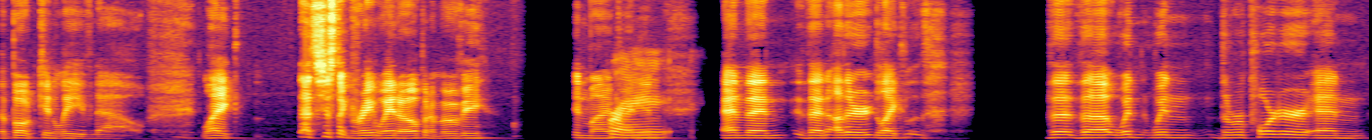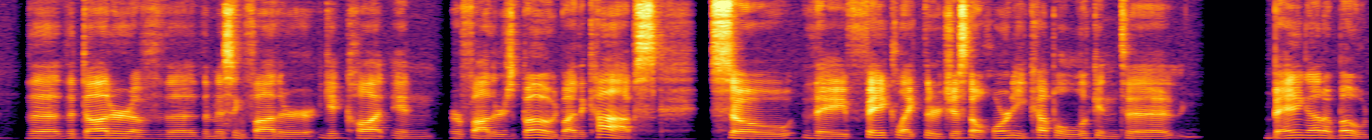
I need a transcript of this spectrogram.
"The boat can leave now." Like that's just a great way to open a movie, in my opinion Right. and then then other like the the when when the reporter and the the daughter of the the missing father get caught in her father's boat by the cops so they fake like they're just a horny couple looking to bang on a boat.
